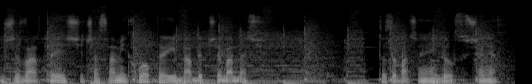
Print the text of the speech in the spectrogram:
że warto jeszcze czasami chłopy i baby przebadać. Do zobaczenia i do usłyszenia.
